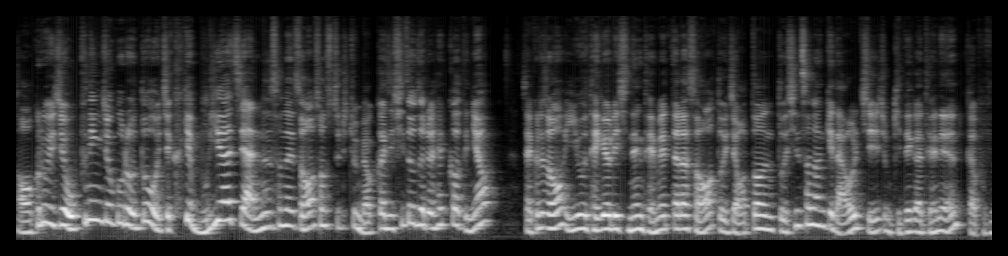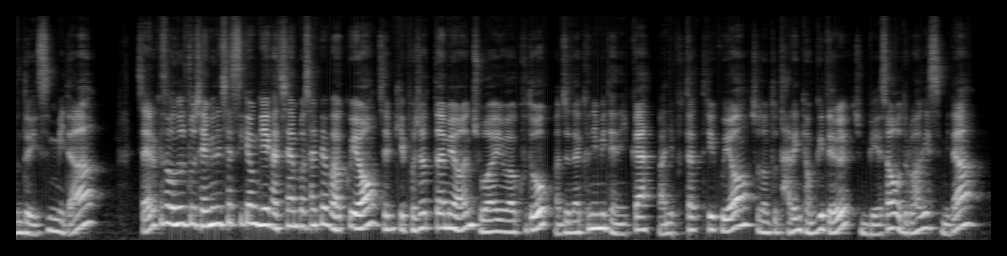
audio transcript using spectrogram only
어, 그리고 이제 오프닝적으로도 이제 크게 무리하지 않는 선에서 선수들이 좀 몇 가지 시도들을 했거든요. 자, 그래서 이후 대결이 진행됨에 따라서 또 이제 어떤 또 신선한 게 나올지 좀 기대가 되는 그러니까 부분도 있습니다. 자, 이렇게 해서 오늘도 재밌는 체스 경기 같이 한번 살펴봤고요. 재밌게 보셨다면 좋아요와 구독 언제나 큰 힘이 되니까 많이 부탁드리고요. 저는 또 다른 경기들 준비해서 오도록 하겠습니다.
